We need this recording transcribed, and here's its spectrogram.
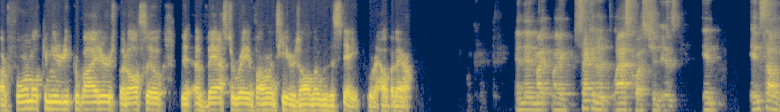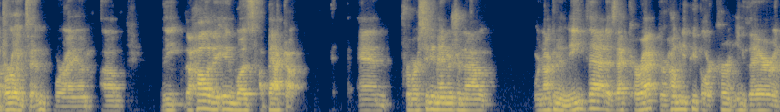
our formal community providers, but also the, a vast array of volunteers all over the state who are helping out. And then my, my second and last question is in in South Burlington, where I am, um, the, the Holiday Inn was a backup. And from our city manager now, we're not going to need that. Is that correct? Or how many people are currently there and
